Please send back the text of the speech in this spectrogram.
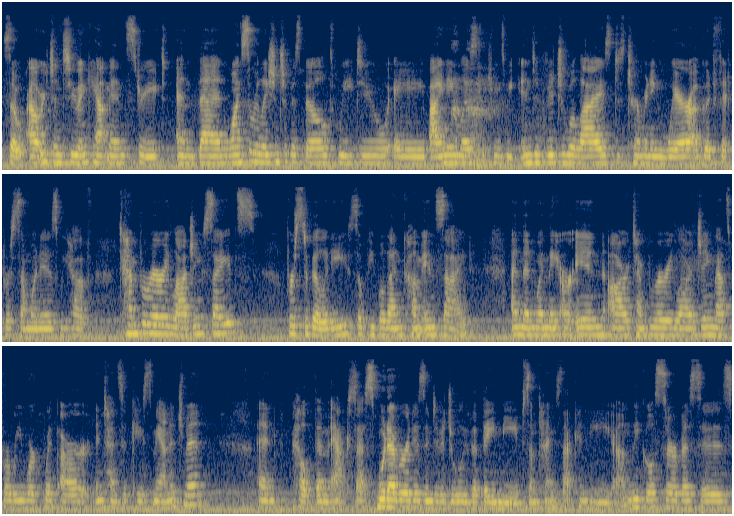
So outreach into Encampment Street, and then once the relationship is built, we do a by name list, which means we individualize determining where a good fit for someone is. We have temporary lodging sites for stability, so people then come inside. And then when they are in our temporary lodging, that's where we work with our intensive case management and help them access whatever it is individually that they need. Sometimes that can be um, legal services,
